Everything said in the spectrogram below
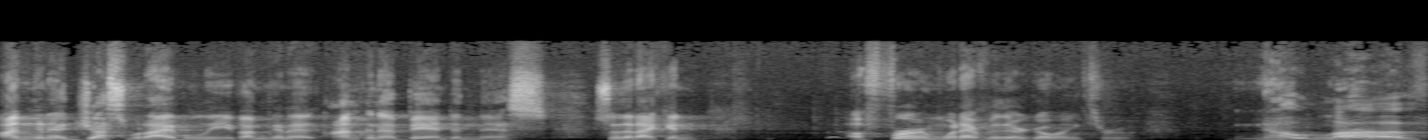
I'm going to adjust what I believe. I'm going to I'm going to abandon this so that I can affirm whatever they're going through. No, love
